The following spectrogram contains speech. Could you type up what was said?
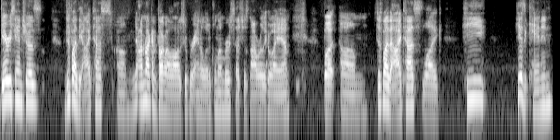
Gary Sanchez just by the eye test, um, I'm not going to talk about a lot of super analytical numbers. That's just not really who I am. But um, just by the eye test, like he he has a cannon,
